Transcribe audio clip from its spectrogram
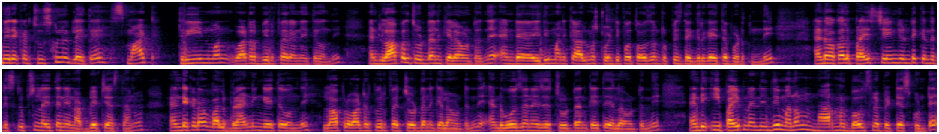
And మీరు ఇక్కడ చూసుకున్నట్లయితే smart three in one water purifier అని అయితే ఉంది. అండ్ లోపల చూడడానికి ఎలా ఉంటుంది? అండ్ uh, ఇది మనకి almost twenty four thousand rupees దగ్గరగా అయితే పడుతుంది. అండ్ ఒకవేళ ప్రైస్ చేంజ్ ఉంటే కింద డిస్క్రిప్షన్లో అయితే నేను అప్డేట్ చేస్తాను. అండ్ ఇక్కడ వాళ్ళ బ్రాండింగ్ అయితే ఉంది. లోపల వాటర్ ప్యూరిఫైర్ చూడడానికి ఎలా ఉంటుంది? అండ్ ఓజనైజర్ చూడడానికి అయితే ఎలా ఉంటుంది? అండ్ ఈ పైప్ అనేది మనం నార్మల్ బౌల్స్లో పెట్టేసుకుంటే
